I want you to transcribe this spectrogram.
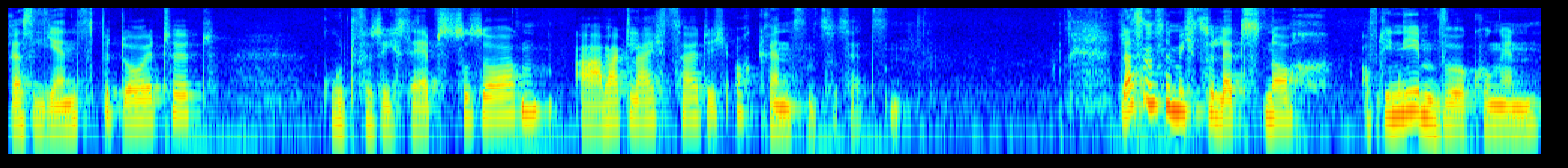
Resilienz bedeutet, gut für sich selbst zu sorgen, aber gleichzeitig auch Grenzen zu setzen. Lassen Sie mich zuletzt noch auf die Nebenwirkungen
